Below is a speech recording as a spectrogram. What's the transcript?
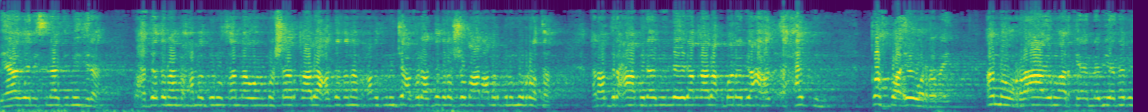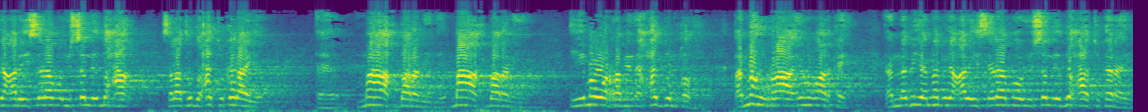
bhada isnaadi mila waxadaana moxamed bn muhana wbn bashaar qala xadaana moxamed bn jacfar xadaana shuba can camr bn murata can cabdiraxmaan bin abi leyla qaala akhbaranii axadun. Qof baa ii warramay. Anahu ra'aa inuu arkay annabiya nabiga calayh salaam oo yusalli duxa salaatu duxa tukanaayo maa abaranii maa akhbaranii? Iima warramin axadun qof. Annahu ra'aa inuu arkay annabiya nabiga calayh salaam oo yusalli duxa tukanaayo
